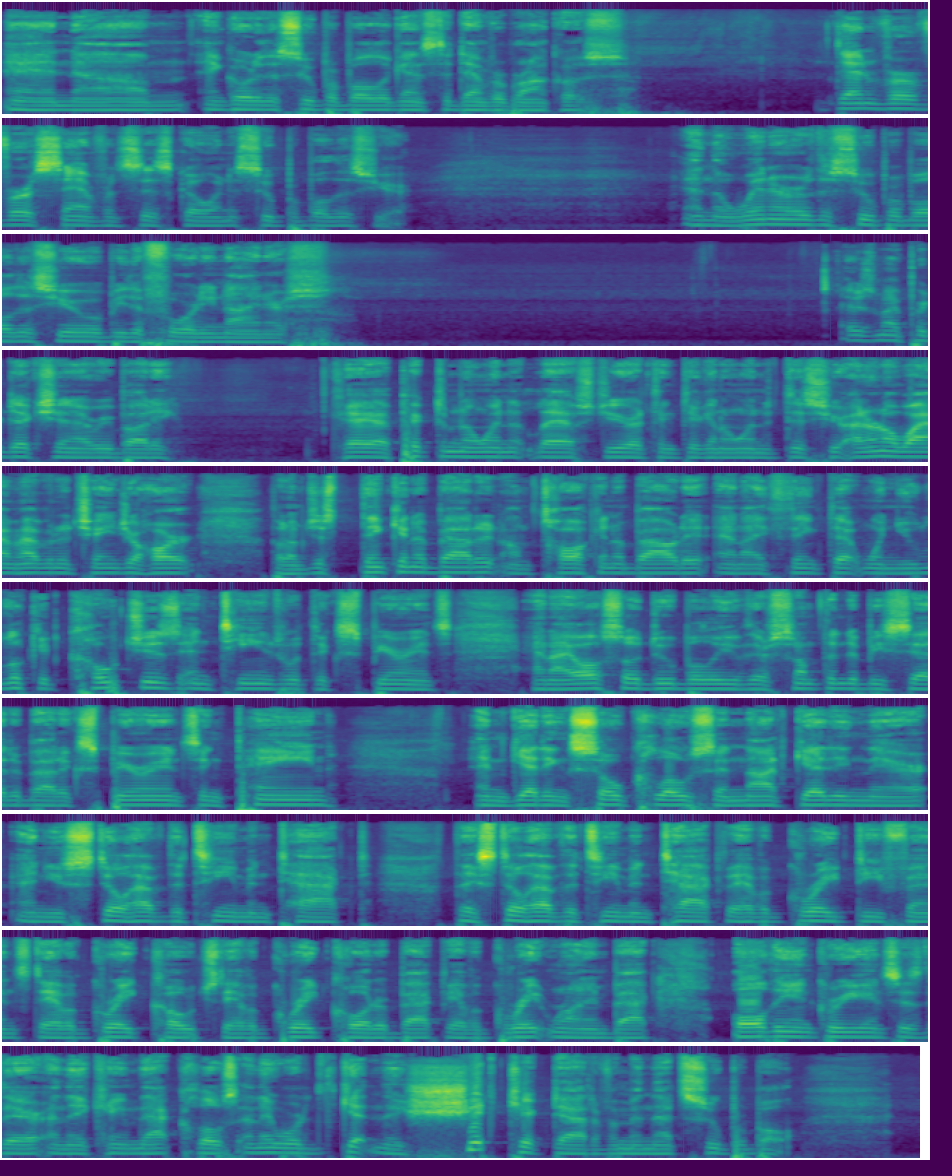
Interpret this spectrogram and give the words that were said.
and um, and go to the Super Bowl against the Denver Broncos. Denver versus San Francisco in the Super Bowl this year. And the winner of the Super Bowl this year will be the 49ers. There's my prediction, everybody. Okay, I picked them to win it last year. I think they're going to win it this year. I don't know why I'm having a change of heart, but I'm just thinking about it. I'm talking about it. And I think that when you look at coaches and teams with experience, and I also do believe there's something to be said about experiencing pain and getting so close and not getting there, and you still have the team intact. They still have the team intact. They have a great defense. They have a great coach. They have a great quarterback. They have a great running back. All the ingredients is there, and they came that close, and they were getting the shit kicked out of them in that Super Bowl.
